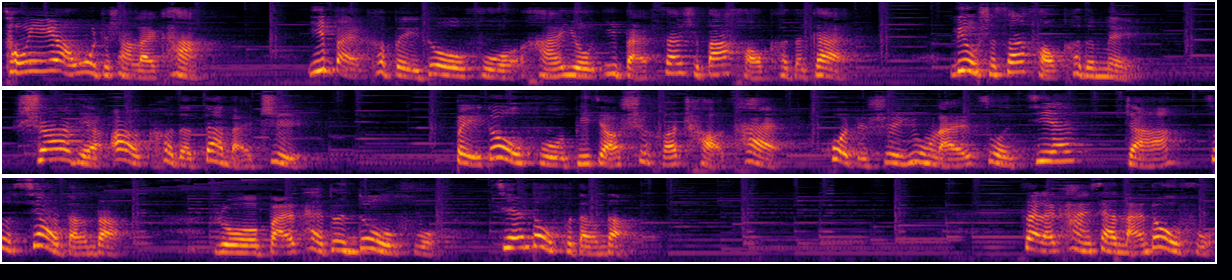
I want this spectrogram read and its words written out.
从营养物质上来看，一百克北豆腐含有一百三十八毫克的钙，六十三毫克的镁，十二点二克的蛋白质。北豆腐比较适合炒菜，或者是用来做煎、炸、做馅儿等等，如白菜炖豆腐、煎豆腐等等。再来看一下南豆腐，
